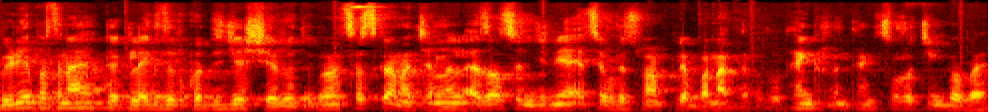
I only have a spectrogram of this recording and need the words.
वीडियो पसंद आए तो एक लाइक ज़रूर कर दीजिए शेयर होते सब्सक्राइब चैनल एज ऑस इंजीनियर ऐसे वीडियो में आपके लिए बनाते रहते thank you thanks for watching bye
